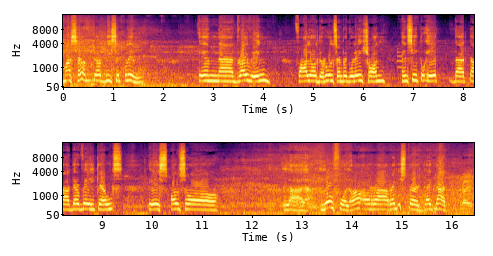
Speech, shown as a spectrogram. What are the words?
must have their discipline in uh, driving, follow the rules and regulation, and see to it that uh, their vehicles is also lawful uh, or uh, registered like that. Right.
